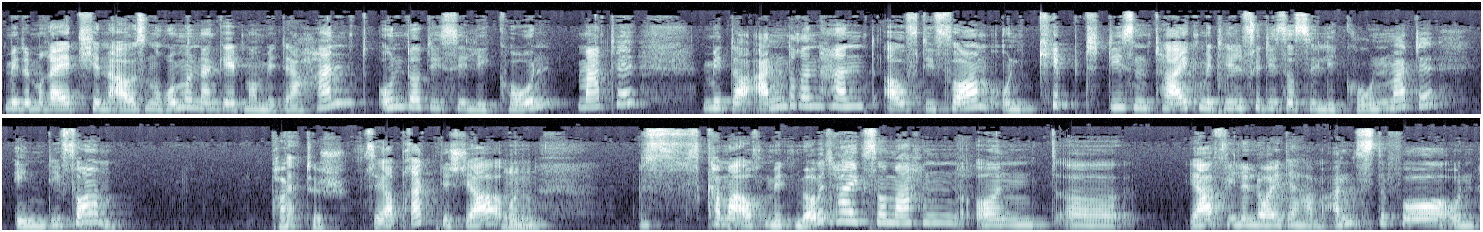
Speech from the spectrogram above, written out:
mit dem Rädchen außen rum und dann geht man mit der Hand unter die Silikonmatte, mit der anderen Hand auf die Form und kippt diesen Teig mit Hilfe dieser Silikonmatte in die Form Praktisch. sehr praktisch, ja. Und das kann man auch mit Mürbeteig so machen. Und äh, ja, viele Leute haben Angst davor und,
